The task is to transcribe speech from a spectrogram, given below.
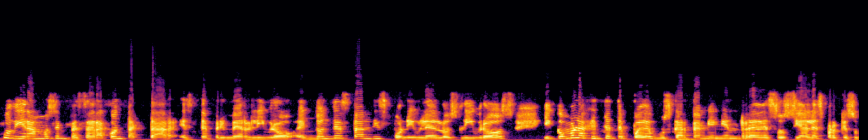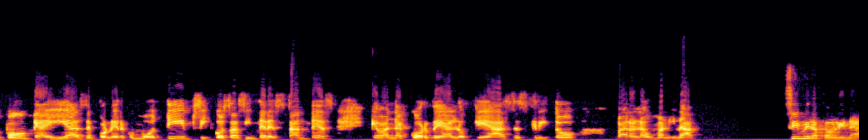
pudiéramos empezar a contactar este primer libro? ¿En dónde están disponibles los libros? ¿Y cómo la gente te puede buscar también en redes sociales? Porque supongo que ahí has de poner como tips y cosas interesantes que van de acorde a lo que has escrito para la humanidad. Sí, mira, Paulina,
